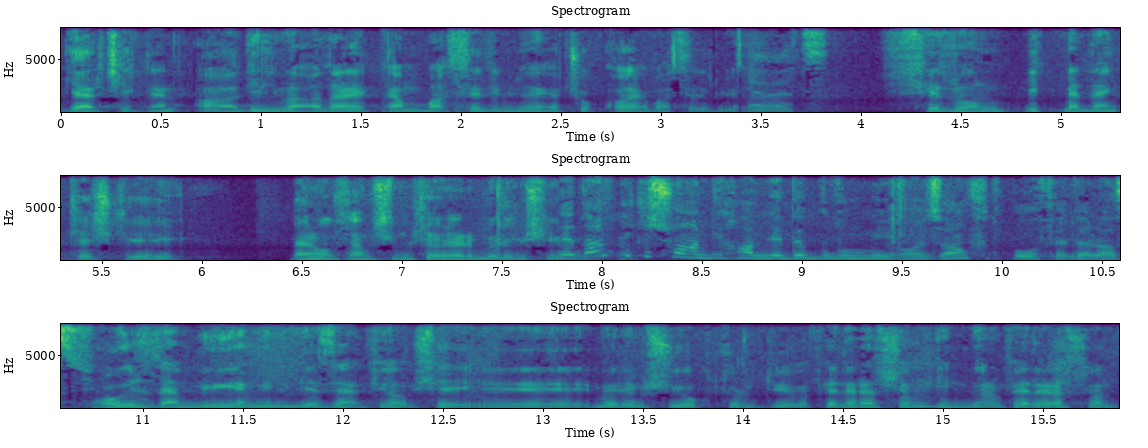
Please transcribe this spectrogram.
gerçekten adil ve adaletten bahsediliyor ya çok kolay bahsediliyor. Evet. Sezon bitmeden keşke Ben olsam şimdi söylerim böyle bir şey. Neden olsa. peki şu an bir hamlede bulunmuyor hocam Futbol Federasyonu? O yüzden Bünyamin Gezer yok, şey e, böyle bir şey yoktur diyor. Federasyon bilmiyorum federasyon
